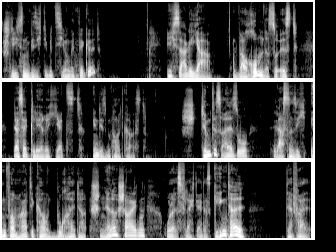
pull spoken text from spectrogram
schließen, wie sich die Beziehung entwickelt? Ich sage ja. Und warum das so ist, das erkläre ich jetzt in diesem Podcast. Stimmt es also, lassen sich Informatiker und Buchhalter schneller scheiden oder ist vielleicht eher das Gegenteil der Fall?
